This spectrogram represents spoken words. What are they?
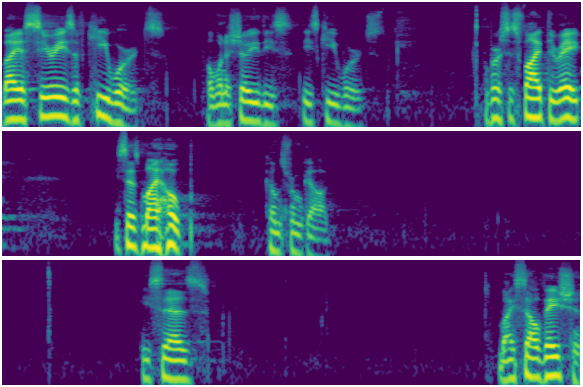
by a series of key words. I want to show you these, these key words. Verses 5 through 8, he says, My hope comes from God. he says, My salvation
